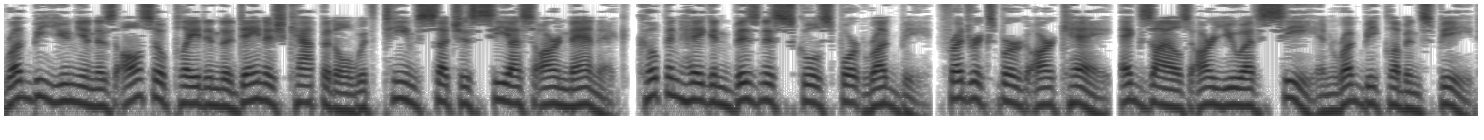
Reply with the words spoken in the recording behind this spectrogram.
Rugby union is also played in the Danish capital with teams such as CSR Nanok, Copenhagen Business School Sport Rugby, Frederiksberg RK, Exiles RUFC and Rugby Club Rugbyklubben Speed.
